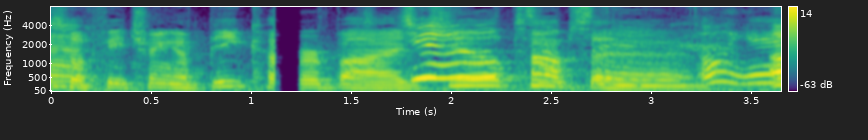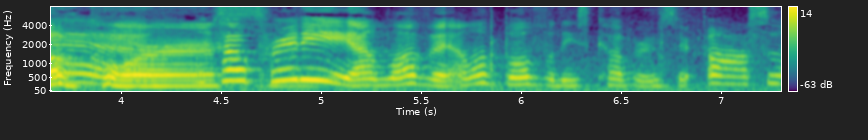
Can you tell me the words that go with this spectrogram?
also featuring a B cover by Jill Jill, Thompson. Oh yeah. Of course. Look how pretty. I love it. I love both of these covers. They're awesome.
